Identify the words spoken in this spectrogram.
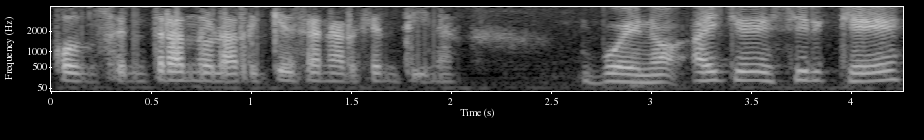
concentrando la riqueza en Argentina. Bueno, hay que decir que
